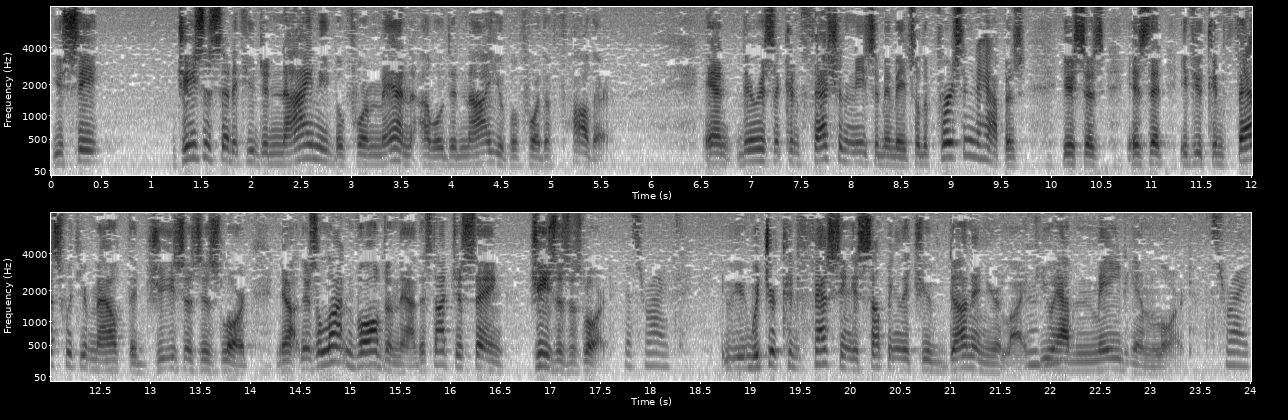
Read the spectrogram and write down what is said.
you see, Jesus said, "If you deny me before men, I will deny you before the Father." And there is a confession that needs to be made. So the first thing that happens here says is that if you confess with your mouth that Jesus is Lord. Now, there's a lot involved in that. It's not just saying Jesus is Lord. That's right. What you're confessing is something that you've done in your life. You mm-hmm. have made him Lord. That's right.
